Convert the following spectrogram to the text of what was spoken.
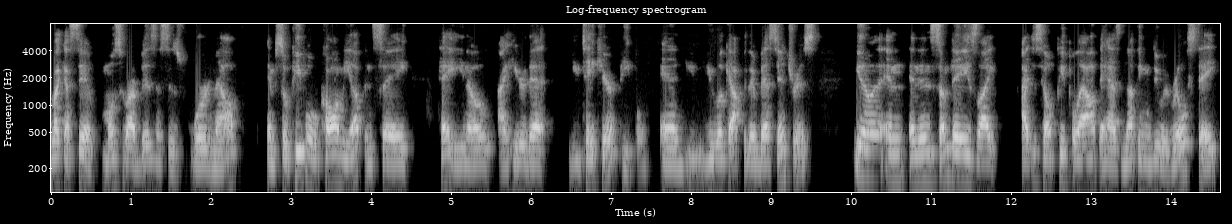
like I said, most of our business is word of mouth, and so people will call me up and say, "Hey, you know, I hear that you take care of people and you you look out for their best interests." You know, and and then some days like I just help people out that has nothing to do with real estate.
